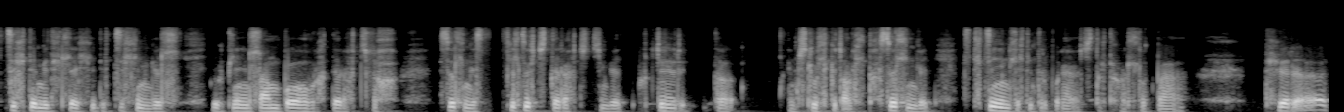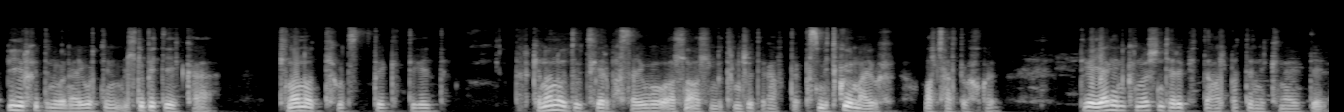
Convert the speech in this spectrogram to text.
Эцэгтэй мэдгэлээ ихэд эцэг ингээл юу гэдгийг ламбо хуврах дээр очих эсвэл ингээд сэтгэл зүйчдээр очиж ингээд хүчээр одоо эмчлүүлэх гэж оролдох эсвэл ингээд сэтгцэн имлэгт энэ төр бүр аваачдаг тохиолдлууд байна. Тэгэхээр э, би ерөөд нөгөө аюу тийм LGBTQ кинонууд их үздэг. Тэгээд тэр кинонууд үзэхээр бас аюу олон олон мэдрэмжүүдийг авдаг. Бас мэдгүй юм аюу их олж хардаг байхгүй? Тэгээ яг энэ conversion therapyтэй холбоотой нэг кино үү.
